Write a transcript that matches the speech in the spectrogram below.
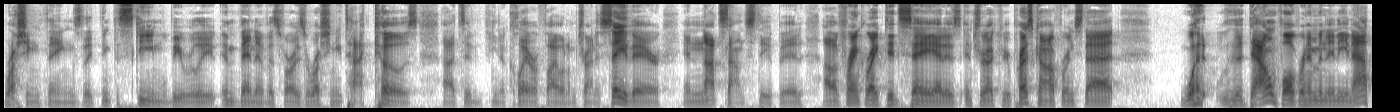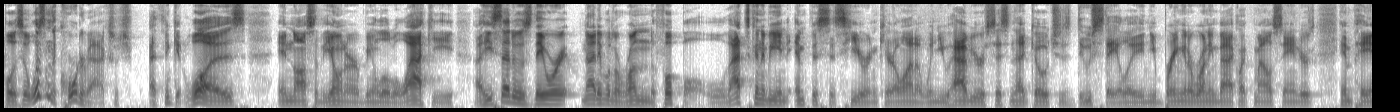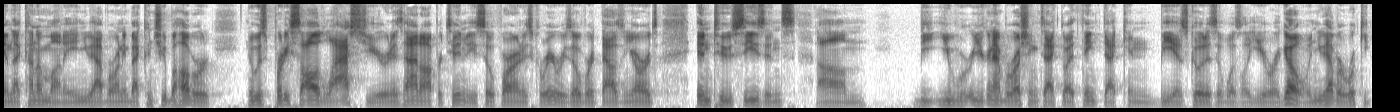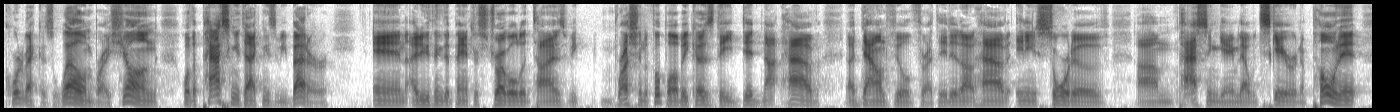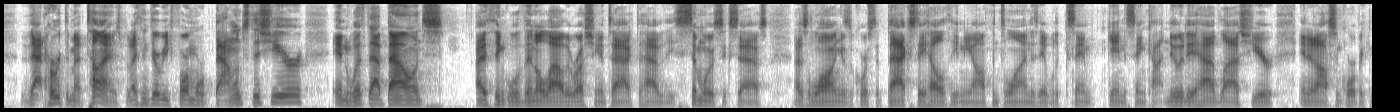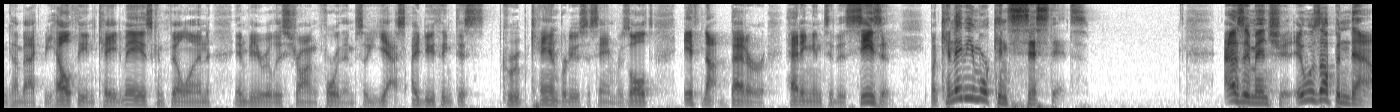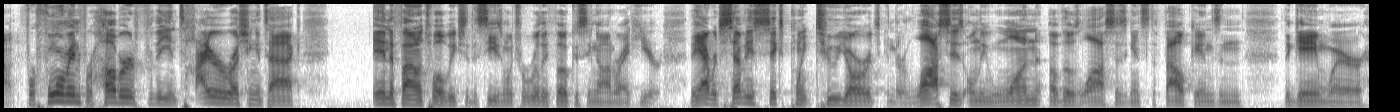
rushing things. I think the scheme will be really inventive as far as the rushing attack goes. Uh, to you know clarify what I'm trying to say there and not sound stupid. Uh, Frank Reich did say at his introductory press conference that what the downfall for him in Indianapolis, it wasn't the quarterbacks, which I think it was, and also the owner being a little wacky. Uh, he said it was they were not able to run the football. Well, that's going to be an emphasis here in Carolina when you have your assistant head coaches Deuce Staley and you bring in a running back like Miles Sanders and pay him that kind of money, and you have a running back Chuba Hubbard who was pretty solid last year and has had opportunities so far in his career. He's over a thousand yards in two seasons. Um, be, you you're going to have a rushing attack, though I think that can be as good as it was a year ago. And you have a rookie quarterback as well, and Bryce Young, well, the passing attack needs to be better. And I do think the Panthers struggled at times be, rushing the football because they did not have a downfield threat. They did not have any sort of um, passing game that would scare an opponent. That hurt them at times. But I think there'll be far more balance this year. And with that balance, I think will then allow the rushing attack to have the similar success as long as, of course, the back stay healthy and the offensive line is able to same, gain the same continuity they had last year, and then Austin Corbett can come back, be healthy, and Cade Mays can fill in and be really strong for them. So, yes, I do think this group can produce the same results, if not better, heading into this season. But can they be more consistent? As I mentioned, it was up and down for Foreman, for Hubbard, for the entire rushing attack in the final 12 weeks of the season, which we're really focusing on right here. They averaged 76.2 yards in their losses, only one of those losses against the Falcons in the game where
